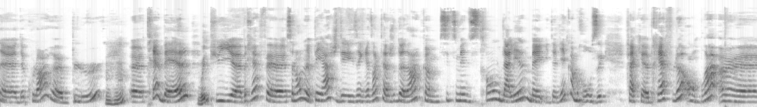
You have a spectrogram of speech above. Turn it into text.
euh, de couleur euh, bleue, Mhm. euh, très belle. Oui. Puis, euh, bref, selon le pH des ingrédients que tu ajoutes dedans, comme si tu mets du citron ou de la lime, ben, il devient comme rosé. Fait que, bref, là, on boit un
